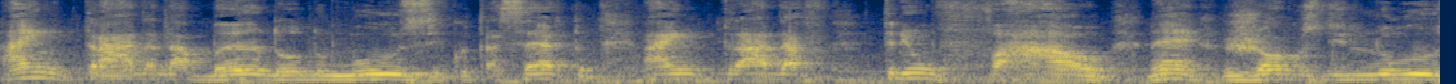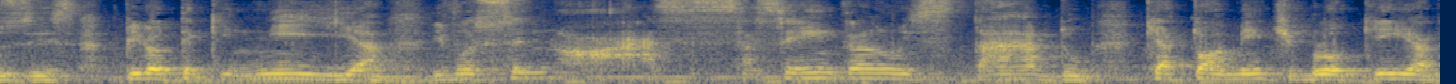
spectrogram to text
a entrada da banda ou do músico, tá certo? A entrada triunfal, né? Jogos de luzes, pirotecnia, e você, nossa, você entra num estado que a tua mente bloqueia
